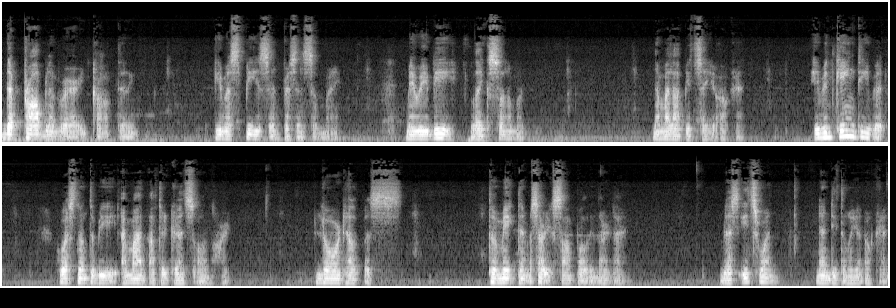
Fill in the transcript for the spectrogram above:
the problem we're encountering. Give us peace and presence of mind. May we be like Solomon na malapit sa iyo, O God. Even King David, who was known to be a man after God's own heart. Lord, help us to make them as our example in our life. Bless each one nandito ngayon, O God,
